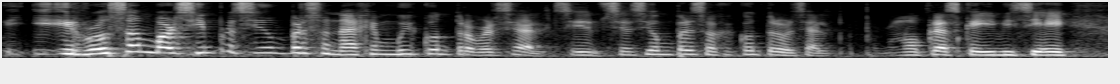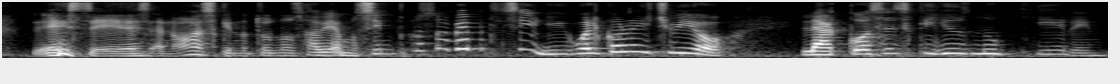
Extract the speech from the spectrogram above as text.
Y Roseanne Barr siempre ha sido un personaje muy controversial. Sí, sí ha sido un personaje controversial. No creas que ABC este, no, es que nosotros no sabíamos. Sí, pues, sí, igual con HBO. La cosa es que ellos no quieren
